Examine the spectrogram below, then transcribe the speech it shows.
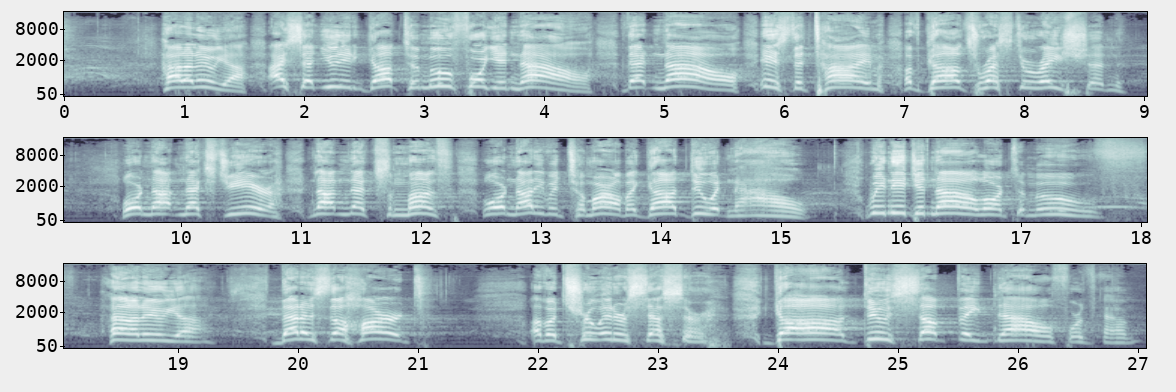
Hallelujah. I said you need God to move for you now. That now is the time of God's restoration. Lord, not next year, not next month, Lord, not even tomorrow, but God, do it now. We need you now, Lord, to move. Hallelujah. That is the heart of a true intercessor. God, do something now for them.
